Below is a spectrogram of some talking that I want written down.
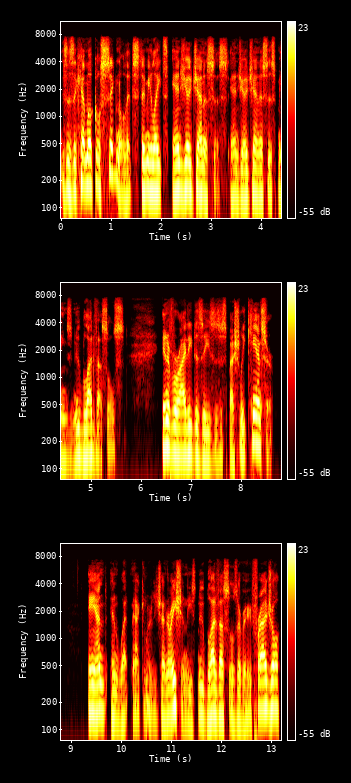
This is a chemical signal that stimulates angiogenesis. Angiogenesis means new blood vessels in a variety of diseases, especially cancer and in wet macular degeneration. These new blood vessels are very fragile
